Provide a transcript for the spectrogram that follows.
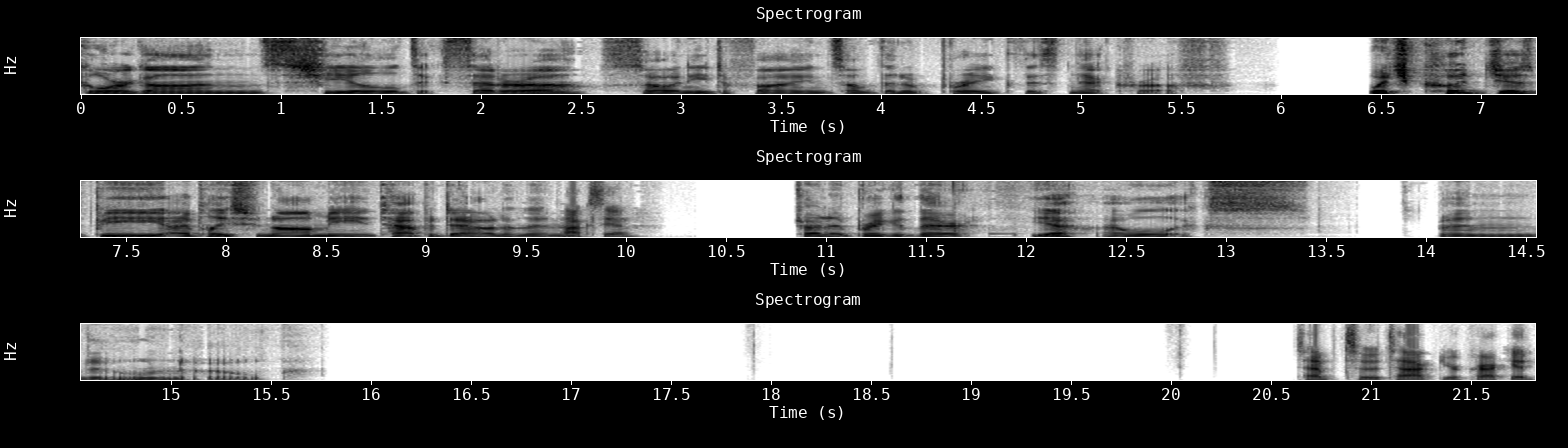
Gorgons, shields, etc. So I need to find something to break this Necrof. Which could just be I play Tsunami and tap it down and then Toxian. try to break it there. Yeah, I will expend uno. Attempt to attack your Kraken?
